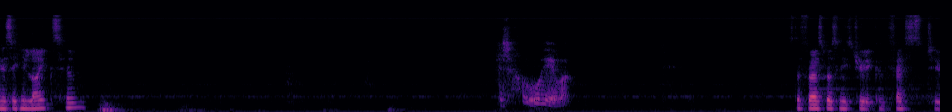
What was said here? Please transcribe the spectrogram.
going to say he likes him? It's the first person he's truly confessed to.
